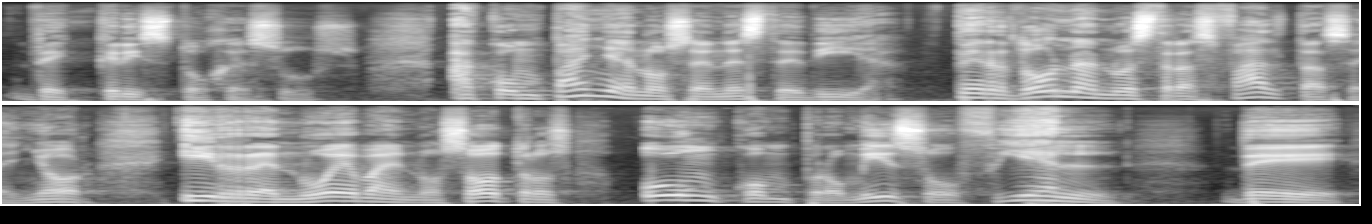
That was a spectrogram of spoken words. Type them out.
de Cristo Jesús. Acompáñanos en este día. Perdona nuestras faltas, Señor, y renueva en nosotros un compromiso fiel de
